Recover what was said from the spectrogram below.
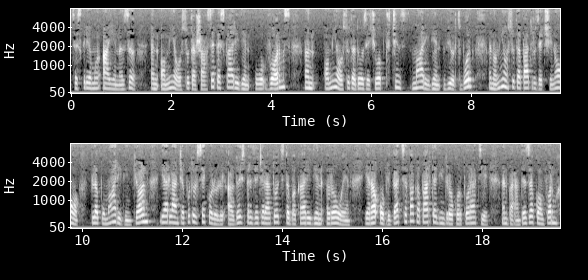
se scrie m a n z. În 1106 pescarii din Worms, în 1128 cinsmarii din Würzburg, în 1149 plăpumarii din Köln, iar la începutul secolului al XII-lea toți tăbăcarii din Rouen erau obligați să facă parte dintr-o corporație, în paranteză conform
